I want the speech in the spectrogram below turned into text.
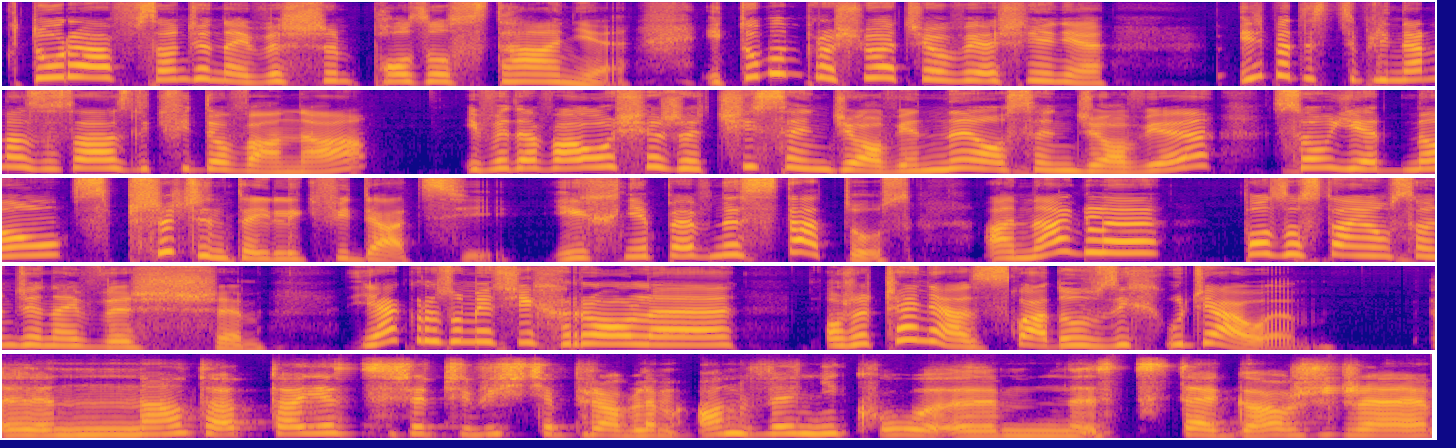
która w Sądzie Najwyższym pozostanie. I tu bym prosiła Cię o wyjaśnienie. Izba Dyscyplinarna została zlikwidowana, i wydawało się, że ci sędziowie, neosędziowie, są jedną z przyczyn tej likwidacji, ich niepewny status, a nagle pozostają w Sądzie Najwyższym. Jak rozumieć ich rolę orzeczenia składów z ich udziałem? Y, no to, to jest rzeczywiście problem. On wynikł z tego, że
